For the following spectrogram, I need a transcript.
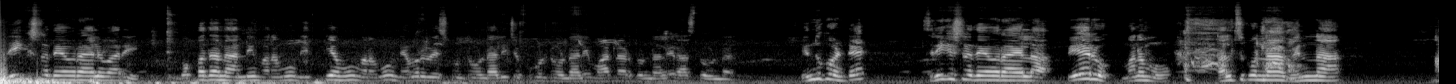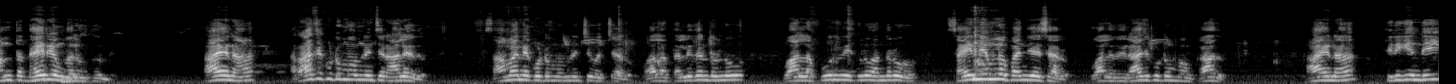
శ్రీకృష్ణదేవరాయల వారి గొప్పదనాన్ని మనము నిత్యము మనము నెమరు వేసుకుంటూ ఉండాలి చెప్పుకుంటూ ఉండాలి మాట్లాడుతూ ఉండాలి రాస్తూ ఉండాలి. ఎందుకు అంటే శ్రీకృష్ణదేవరాయల పేరు మనము తలుచుకున్నా విన్నా అంత ధైర్యం కలుగుతుంది. ఆయన రాజకుటుంబం నుంచి రాలేదు. సామాన్య కుటుంబం నుంచి వచ్చారు. వాళ్ళ తల్లిదండ్రులు వాళ్ళ పూర్వీకులు అందరూ సైన్యంలో పనిచేశారు. వాళ్ళది రాజకుటుంబం కాదు. ఆయన తిరిగింది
